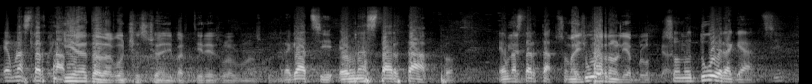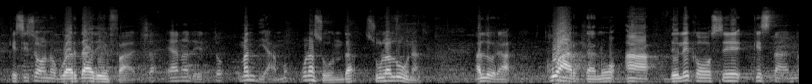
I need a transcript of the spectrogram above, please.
è una start-up. Chi ha dato la concessione di partire sulla Luna? Scusi. Ragazzi, è una start-up. È una start-up. Sono, due, li ha bloccati. sono due ragazzi che si sono guardati in faccia e hanno detto mandiamo una sonda sulla Luna allora, guardano a delle cose che stanno,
